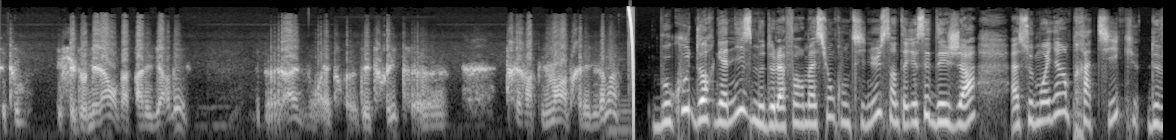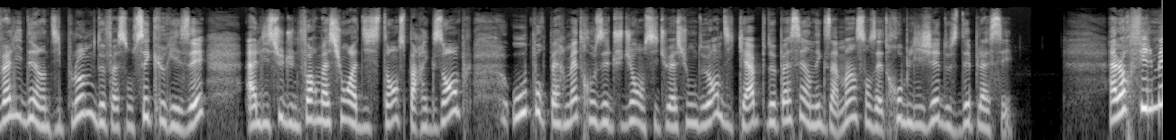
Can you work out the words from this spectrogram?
C'est tout. Et ces données-là, on va pas les garder. Là, elles vont être détruites euh, très rapidement après l'examen. Beaucoup d'organismes de la formation continue s'intéressaient déjà à ce moyen pratique de valider un diplôme de façon sécurisée, à l'issue d'une formation à distance par exemple, ou pour permettre aux étudiants en situation de handicap de passer un examen sans être obligés de se déplacer. Alors filmer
